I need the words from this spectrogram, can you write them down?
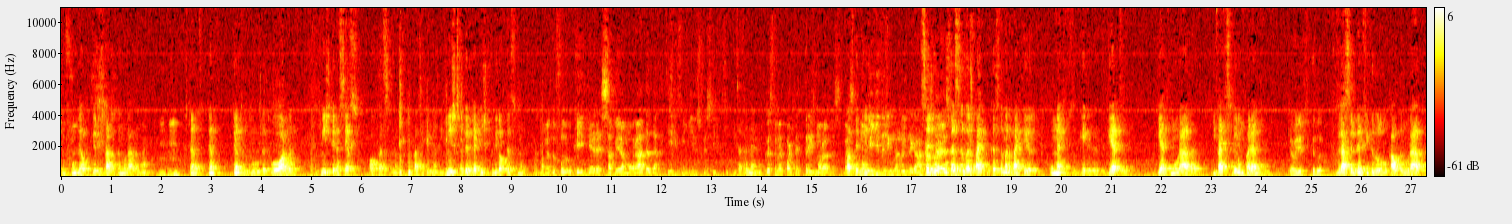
no fundo, é obter os dados da morada, não é? Uhum. Portanto, dentro, dentro do- da tua ordem, tu tinhas que ter acesso ao customer, basicamente. E tinhas que saber o que é que tinhas que pedir ao customer. Mas, mas no fundo o que ele quer é saber a morada daquele pedido específico. Exatamente. O customer pode ter três moradas, mas Pode ter num três. pedido ele mandou entregar na Ou seja, o, o, customer vai, o customer vai ter um método de ge- de get, get morada, e vai receber um parâmetro, Que é o identificador. poderá ser o identificador local da morada,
